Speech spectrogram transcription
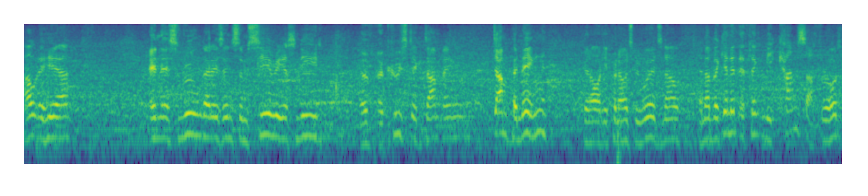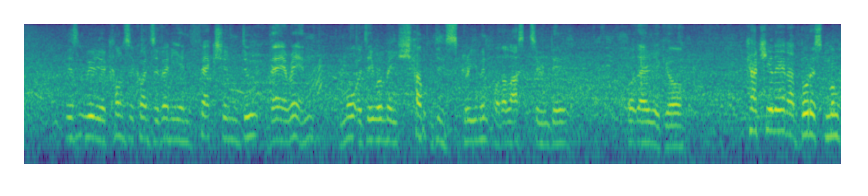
out of here in this room that is in some serious need of acoustic damping, dampening. Can hardly pronounce my words now, and I'm beginning to think me cancer throat isn't really a consequence of any infection do therein, more to do with me shouting and screaming for the last two days. But there you go. Catch you later, Buddhist monk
